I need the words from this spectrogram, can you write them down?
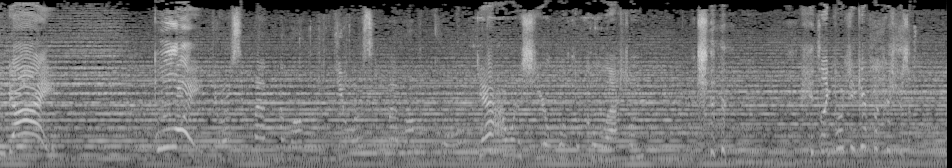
You die. Boy. Do you want to see my lump? Do you want to see my lump of coal? Yeah, I want to see your local cool last one. it's like, what'd you get for Christmas?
